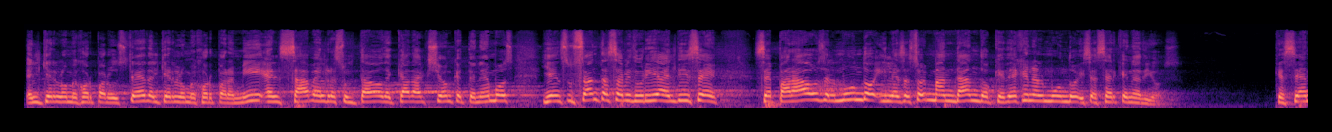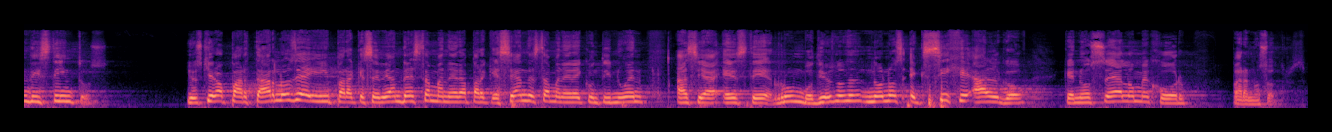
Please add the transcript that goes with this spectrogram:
Él quiere lo mejor para usted, Él quiere lo mejor para mí, Él sabe el resultado de cada acción que tenemos y en su santa sabiduría Él dice, separados del mundo y les estoy mandando que dejen al mundo y se acerquen a Dios, que sean distintos. Dios quiero apartarlos de ahí para que se vean de esta manera, para que sean de esta manera y continúen hacia este rumbo. Dios no, no nos exige algo que no sea lo mejor para nosotros.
